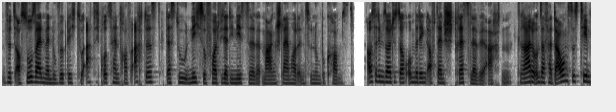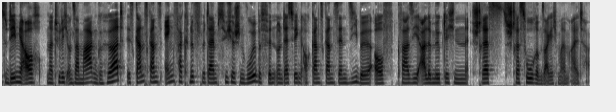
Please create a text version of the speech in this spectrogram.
wird es auch so sein, wenn du wirklich zu 80 Prozent darauf achtest, dass du nicht sofort wieder die nächste Magenschleimhautentzündung bekommst. Außerdem solltest du auch unbedingt auf dein Stresslevel achten. Gerade unser Verdauungssystem, zu dem ja auch natürlich unser Magen gehört, ist ganz, ganz eng verknüpft mit deinem psychischen Wohlbefinden und deswegen auch ganz, ganz sensibel auf quasi alle möglichen Stress, Stressoren, sage ich mal, im Alltag.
